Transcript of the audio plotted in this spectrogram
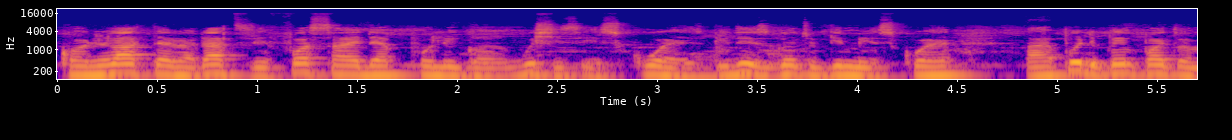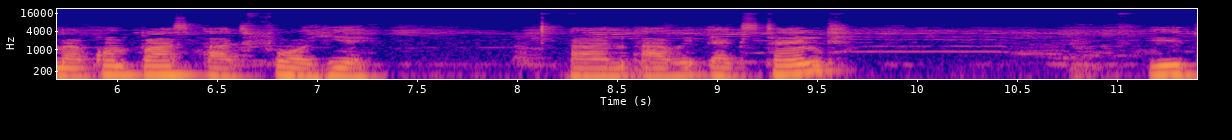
quadrilateral that's a four-sided polygon which is a square. This is going to give me a square. I put the pinpoint on my compass at 4 here. And i will extend it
